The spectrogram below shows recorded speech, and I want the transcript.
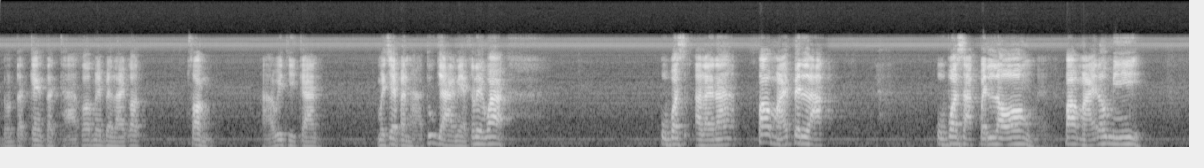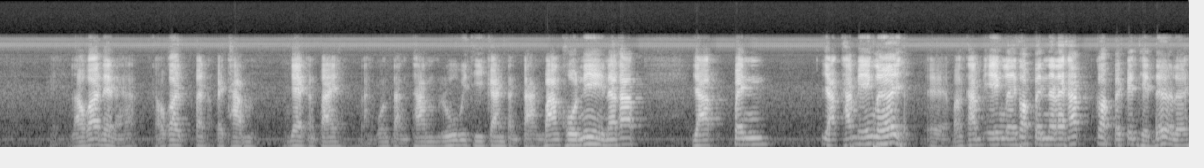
โดนตัดแข้งตัดขาก็ไม่เป็นไรก็ซ่อมหาวิธีการ ไม่ใช่ปัญหาทุกอย่างเนี่ยเขาเรียกว่า อุปสอะไรนะ เป้าหมายเป็นหลัก อุปสรรคเป็นรอง เป้าหมายเรามี เราก็เนี่ยนะฮะเขาก็ไปไปทำแยกกันไป ต่างคนต่างทำรู้วิธีการต่าง ๆ บางคนนี่นะครับ อยากเป็น อยากทำเองเลยเออบางทำเองเลยก็เป็นอะไรครับ ก็ไปเป็นเทรดเดอร์เลย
